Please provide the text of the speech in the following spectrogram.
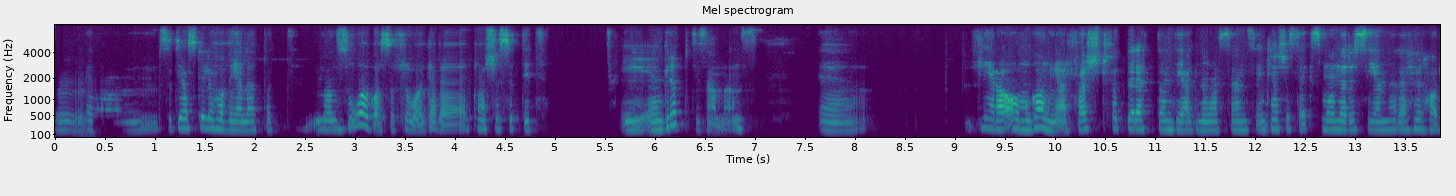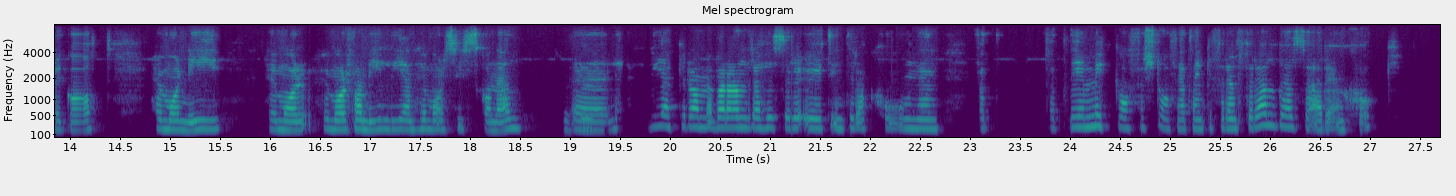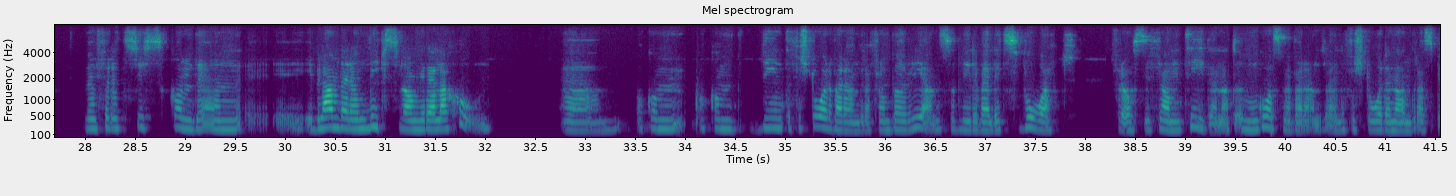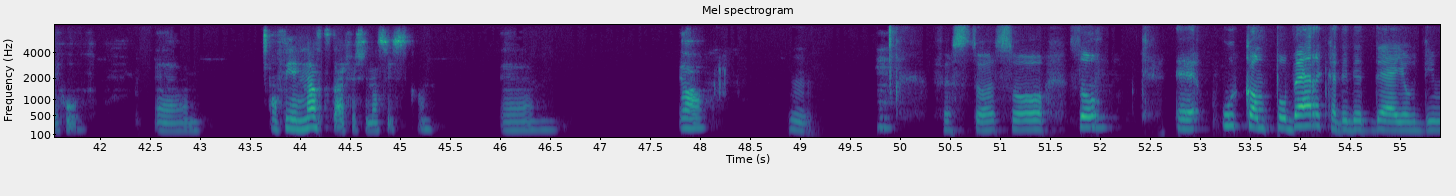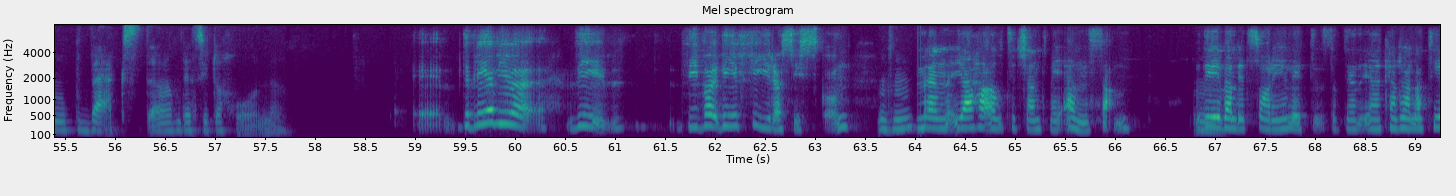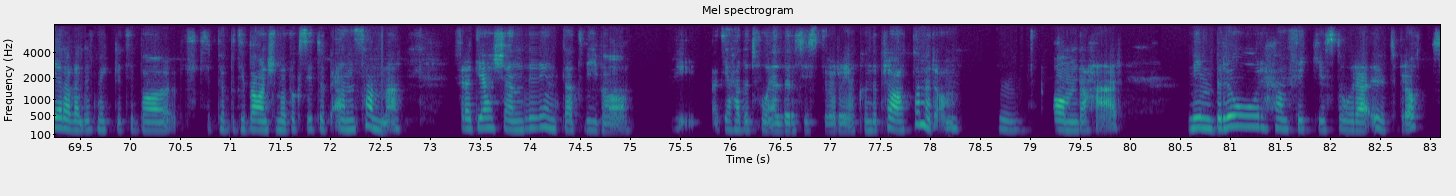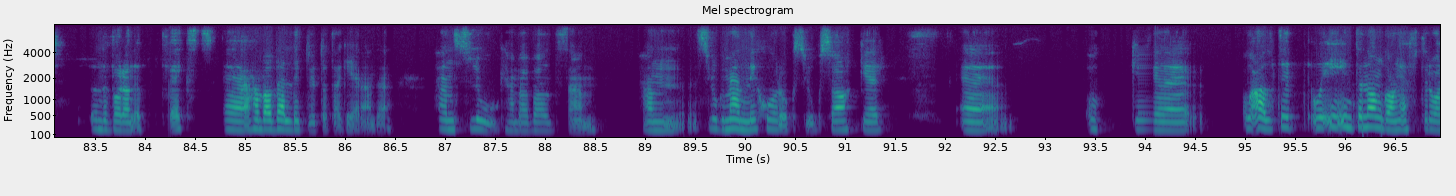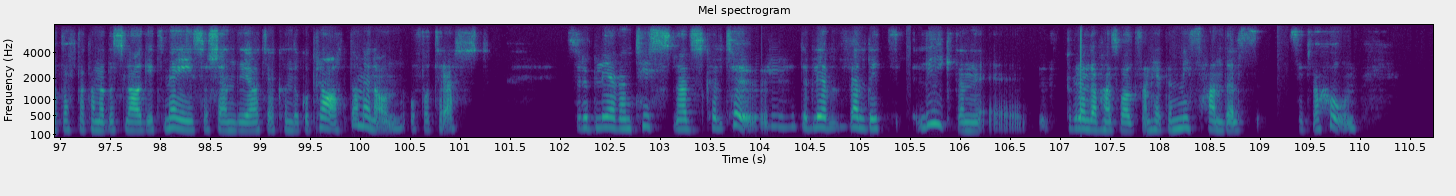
Mm. Ehm, så jag skulle ha velat att man såg oss och frågade, kanske suttit i en grupp tillsammans. Flera omgångar. Först för att berätta om diagnosen, sen kanske sex månader senare, hur har det gått? Hur mår ni? Hur mår, hur mår familjen? Hur mår syskonen? Mm. Eh, leker de med varandra? Hur ser det ut? Interaktionen? För att, för att det är mycket att förstå, för jag tänker för en förälder så är det en chock. Men för ett syskon, det är en, ibland är det en livslång relation. Um, och, om, och om vi inte förstår varandra från början så blir det väldigt svårt för oss i framtiden att umgås med varandra eller förstå den andras behov. Um, och finnas där för sina syskon. Um, ja. Mm. Förstår. Så, så mm. eh, hur kan påverkade det dig och din uppväxt, eh, den situationen? Eh, det blev ju, vi, vi, var, vi är fyra syskon, mm. men jag har alltid känt mig ensam. Och det är mm. väldigt sorgligt, så jag, jag, kan relatera väldigt mycket till, bar, till, barn som har vuxit upp ensamma. För att jag kände inte att vi var, att jag hade två äldre systrar och jag kunde prata med dem mm. om det här. Min bror, han fick ju stora utbrott under vår uppväxt. Eh, han var väldigt utåtagerande. Han slog, han var våldsam. Han slog människor och slog saker. Eh, och, eh, och alltid, och inte någon gång efteråt efter att han hade slagit mig så kände jag att jag kunde gå och prata med någon och få tröst. Så det blev en tystnadskultur. Det blev väldigt likt en, eh, på grund av hans våldsamhet, en misshandelssituation.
